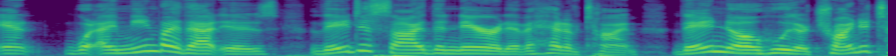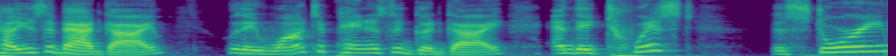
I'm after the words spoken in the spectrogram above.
And what I mean by that is they decide the narrative ahead of time. They know who they're trying to tell you is the bad guy, who they want to paint as the good guy, and they twist the story,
